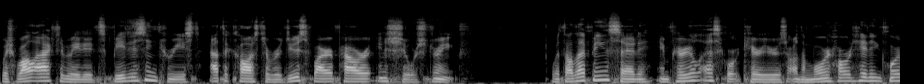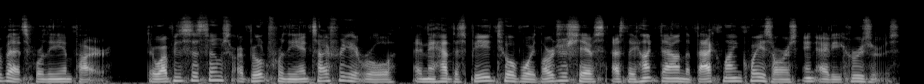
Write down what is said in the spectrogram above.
which while activated, speed is increased at the cost of reduced firepower and shield strength. With all that being said, Imperial escort carriers are the more hard-hitting corvettes for the Empire. Their weapon systems are built for the anti-frigate role, and they have the speed to avoid larger ships as they hunt down the backline quasars and eddy cruisers.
